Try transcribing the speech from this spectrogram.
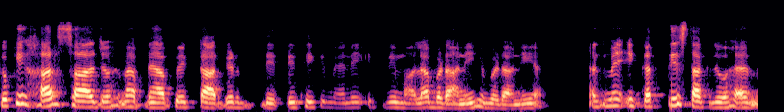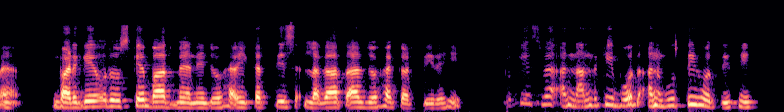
क्योंकि हर साल जो है मैं अपने आप को एक टारगेट देती थी कि मैंने इतनी माला बढ़ानी ही बढ़ानी है। अंत में इकतीस तक जो है मैं बढ़ गए और उसके बाद मैंने जो है इकतीस लगातार जो है करती रही, क्योंकि इसमें आनंद की बहुत अनुभूति होती थी।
